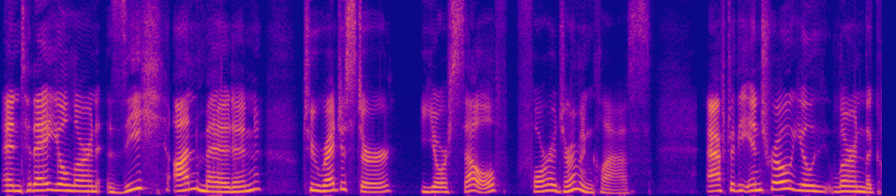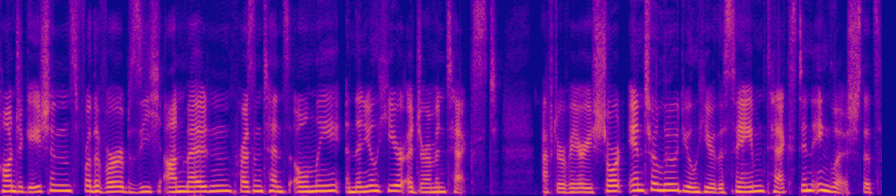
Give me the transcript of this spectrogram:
And today you'll learn sich anmelden to register yourself for a German class. After the intro, you'll learn the conjugations for the verb sich anmelden, present tense only, and then you'll hear a German text. After a very short interlude, you'll hear the same text in English. That's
